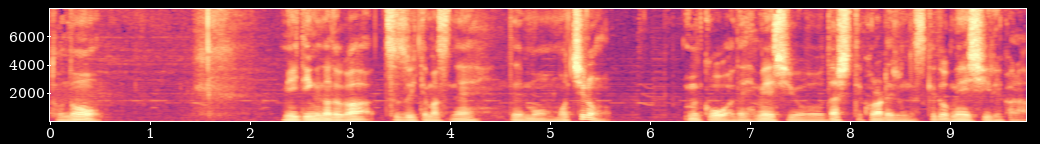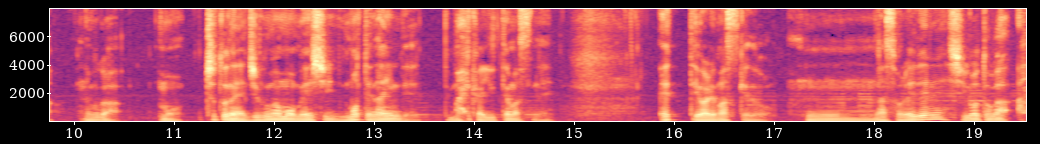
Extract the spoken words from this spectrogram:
とのミーティングなどが続いてますね。でもうもちろん向こうはね名刺を出してこられるんですけど名刺入れから。僕がもうちょっとね自分はもう名刺持ってないんでって毎回言ってますね。え？って言われますけどうんまあそれでね仕事が、ま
